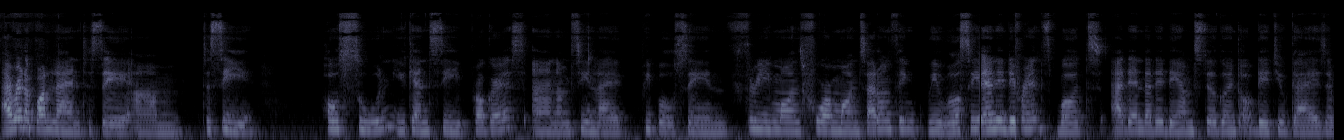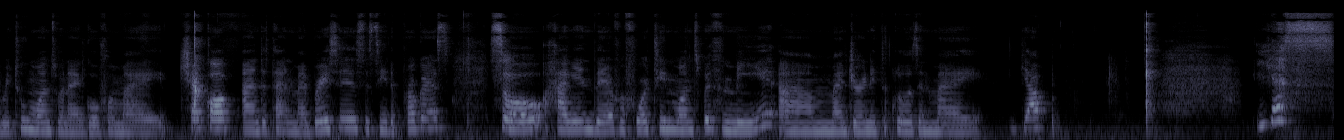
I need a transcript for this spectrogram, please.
I read up online to say um to see how soon you can see progress. And i'm seeing like people saying three months four months. I don't think we will see any difference but at the end of the day i'm still going to update you guys every two months when i go for my checkup and to tighten my braces to see the progress. So hang in there for 14 months with me um my journey to closing my gap yes!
